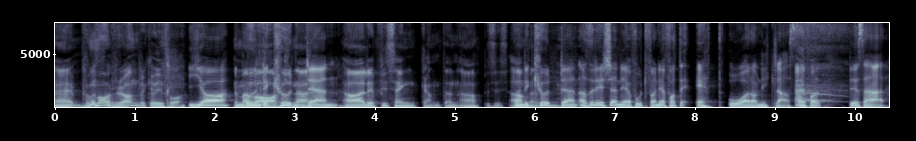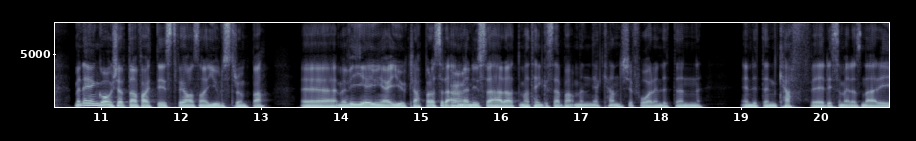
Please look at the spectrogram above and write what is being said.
Nej, på morgon brukar vi få. Ja, under vaknar. kudden. Ja, eller vid sängkanten. Ja, precis. Ja, under men- kudden. Alltså det känner jag fortfarande. Jag har fått det ett år av Niklas. Jag har fått, det är så här. Men en gång köpte han faktiskt, för jag har en sån här julstrumpa. Eh, men vi ger ju inga julklappar och sådär. Nej. Men just så här att man tänker så här, bara, men jag kanske får en liten, en liten kaffe liksom, eller sån där i,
